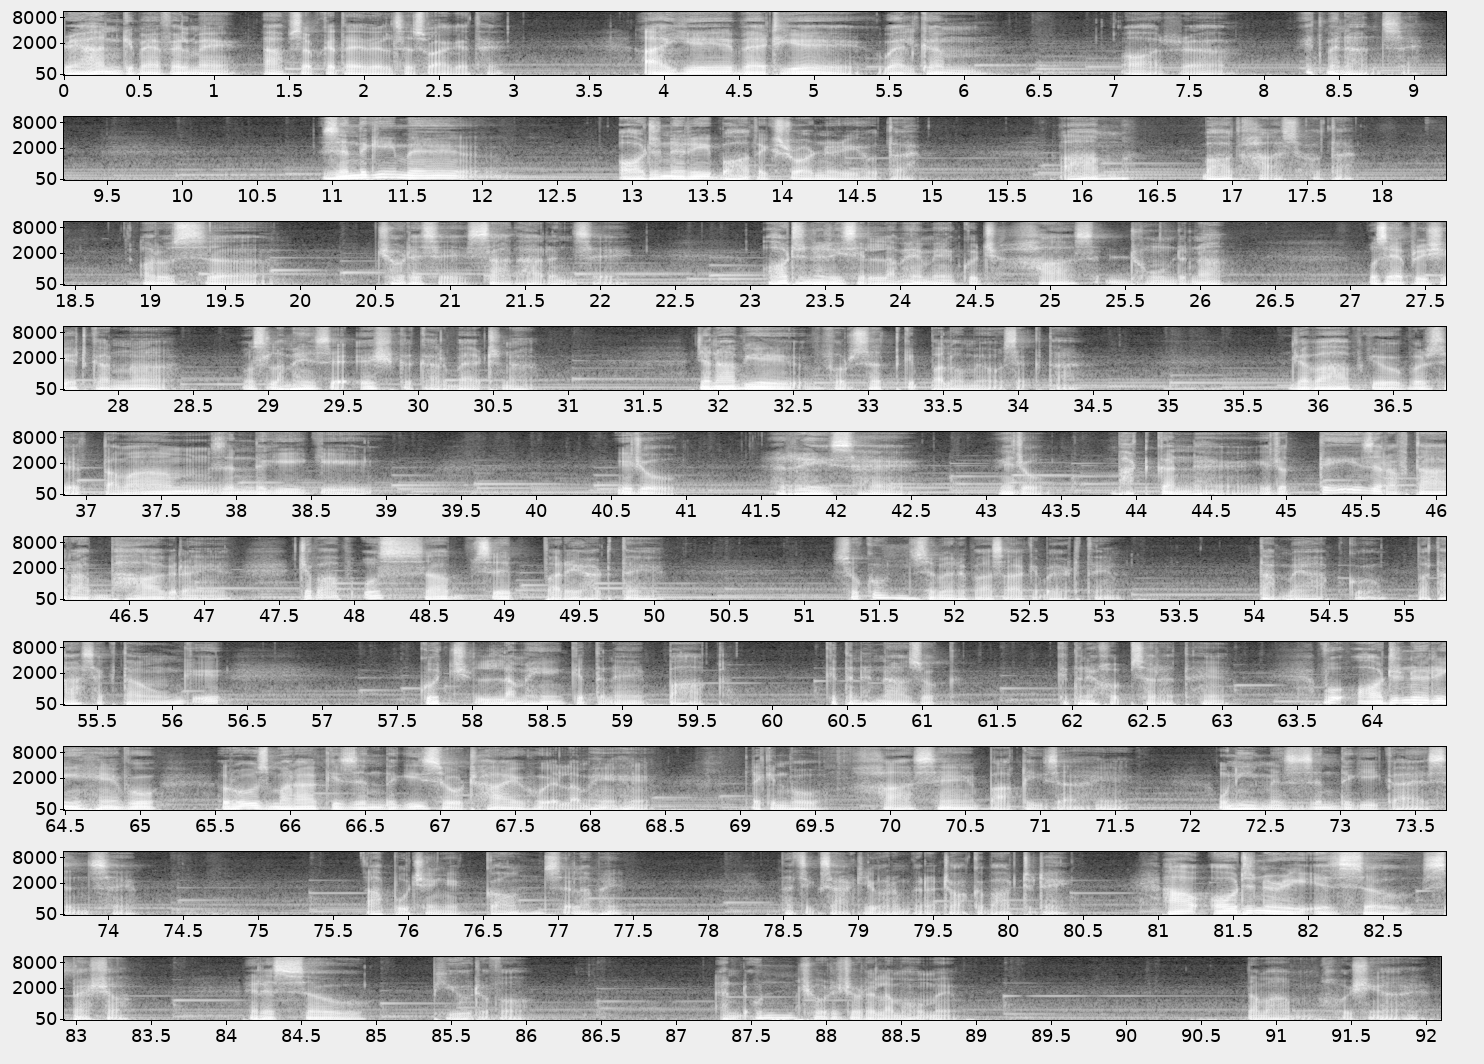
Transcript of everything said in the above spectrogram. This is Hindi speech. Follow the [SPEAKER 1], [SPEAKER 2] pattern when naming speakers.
[SPEAKER 1] रेहान की महफिल में आप सबका तय दिल से स्वागत है। आइए, बैठिए वेलकम और इतमान से। ज़िंदगी में ऑर्डिनरी बहुत एक्स्ट्रॉर्डनरी होता है। आम बहुत ख़ास होता है। और उस छोटे से साधारण से ऑर्डिनरी से लम्हे में कुछ ख़ास ढूंढना, उसे अप्रिशिएट करना उस लम्हे से इश्क कर बैठना। जनाब, ये फुर्सत के पलों में हो सकता। है जब आपके ऊपर से तमाम ज़िंदगी की ये जो रेस है, ये जो भटकन है, ये जो तेज रफ्तार आप भाग रहे हैं, जब आप उस सबसे परे हटते हैं, सुकून से मेरे पास आके बैठते हैं, तब मैं आपको बता सकता हूँ कि कुछ लम्हे कितने पाक, कितने नाजुक, कितने खूबसूरत हैं वो ऑर्डिनरी हैं, वो रोज़मर्रा की ज़िंदगी से उठाए हुए लम्हे हैं, लेकिन वो ख़ास हैं, बाकीज़ा हैं उन्हीं में ज़िंदगी का एसेंस है आप पूछेंगे, कौन से लम्हे That's exactly what I'm going to talk about today. How ordinary is so special. It is so beautiful. And उन छोटे छोटे लम्हों में तमाम खुशियाँ हैं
